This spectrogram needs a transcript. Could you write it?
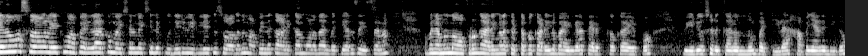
ഹലോ അസ്സാം വലൈക്കും അപ്പോൾ എല്ലാവർക്കും മൈസൽ മെക്സിന്റെ പുതിയൊരു വീട്ടിലേക്ക് സ്വാഗതം. അപ്പോൾ ഇന്ന് കാണിക്കാൻ പോണത് അൻപത്തിയാറ് സൈസാണ് അപ്പോൾ നമ്മൾ ഓഫറും കാര്യങ്ങളൊക്കെ ഇട്ടപ്പോൾ കടയിൽ ഭയങ്കര തിരക്കൊക്കെ ആയപ്പോൾ വീഡിയോസ് എടുക്കാനൊന്നും പറ്റിയില്ല. അപ്പോൾ ഞാൻ എന്ത് ചെയ്തു?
